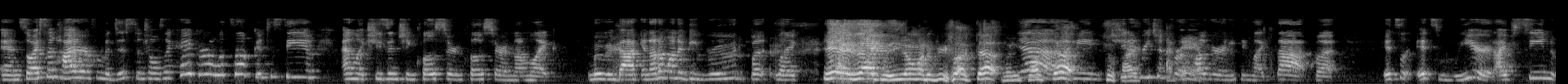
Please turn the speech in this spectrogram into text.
And so I said hi to her from a distance. I was like, "Hey, girl, what's up? Good to see you." And like she's inching closer and closer, and I'm like moving back. And I don't want to be rude, but like, Yeah, exactly. You don't want to be fucked up, but it's yeah, fucked up. I mean, she didn't reach in for a hug or anything like that, but it's it's weird. I've seen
